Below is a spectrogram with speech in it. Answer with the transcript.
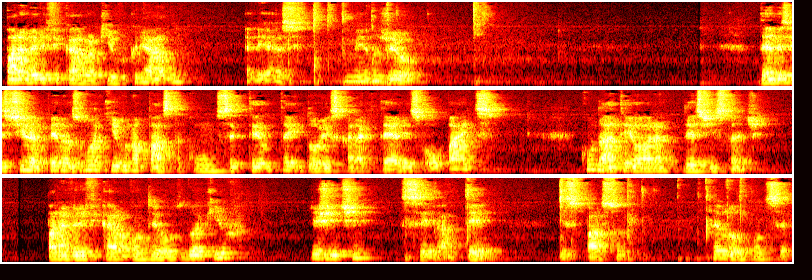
Para verificar o arquivo criado, ls-go. Deve existir apenas um arquivo na pasta com 72 caracteres ou bytes, com data e hora deste instante. Para verificar o conteúdo do arquivo, digite cat espaço hello.c.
